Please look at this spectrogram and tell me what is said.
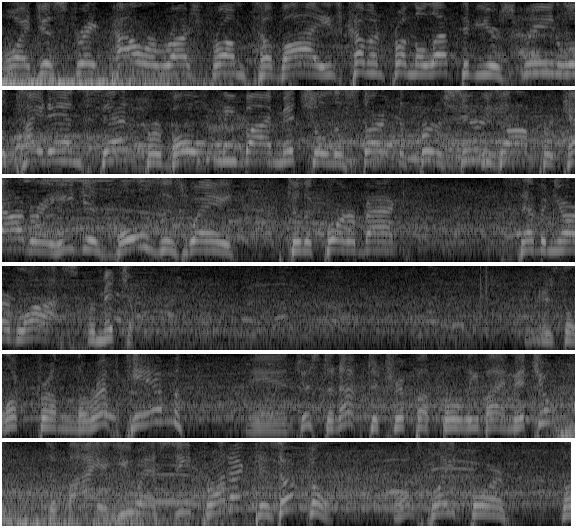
Boy, just straight power rush from Tavai. He's coming from the left of your screen. A little tight end set for Bo Levi Mitchell to start the first series off for Calgary. He just bowls his way to the quarterback. Seven yard loss for Mitchell. Here's the look from the ref cam. And just enough to trip up Bo Levi Mitchell to buy a USC product. His uncle once played for the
